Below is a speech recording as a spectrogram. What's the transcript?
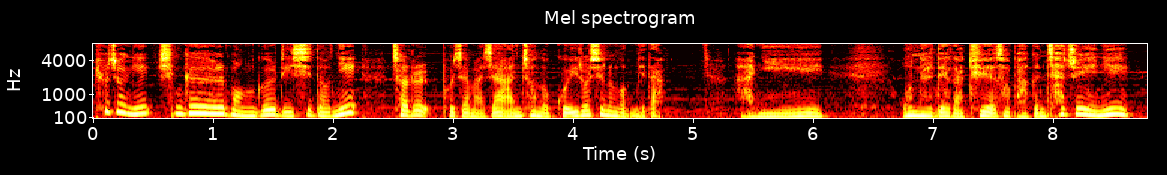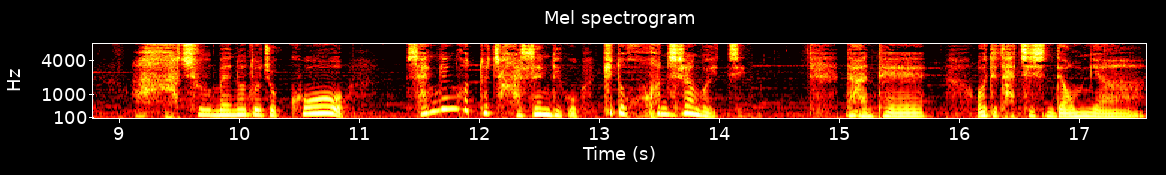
표정이 싱글벙글이시더니 저를 보자마자 앉혀놓고 이러시는 겁니다. 아니, 오늘 내가 뒤에서 박은 차주인이 아주 매너도 좋고 생긴 것도 잘생기고 키도 헌칠한 거 있지. 나한테 어디 다치신 데 없냐,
